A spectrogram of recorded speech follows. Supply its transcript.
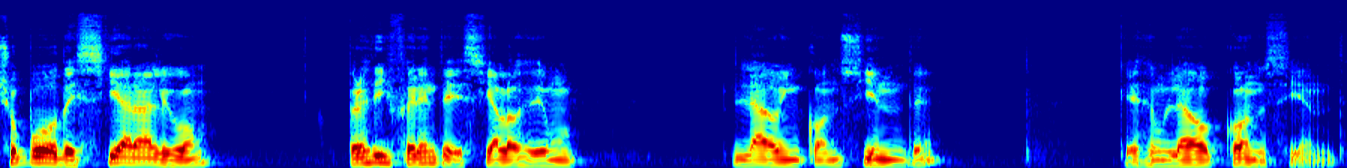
yo puedo desear algo, pero es diferente desearlo desde un lado inconsciente que desde un lado consciente.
